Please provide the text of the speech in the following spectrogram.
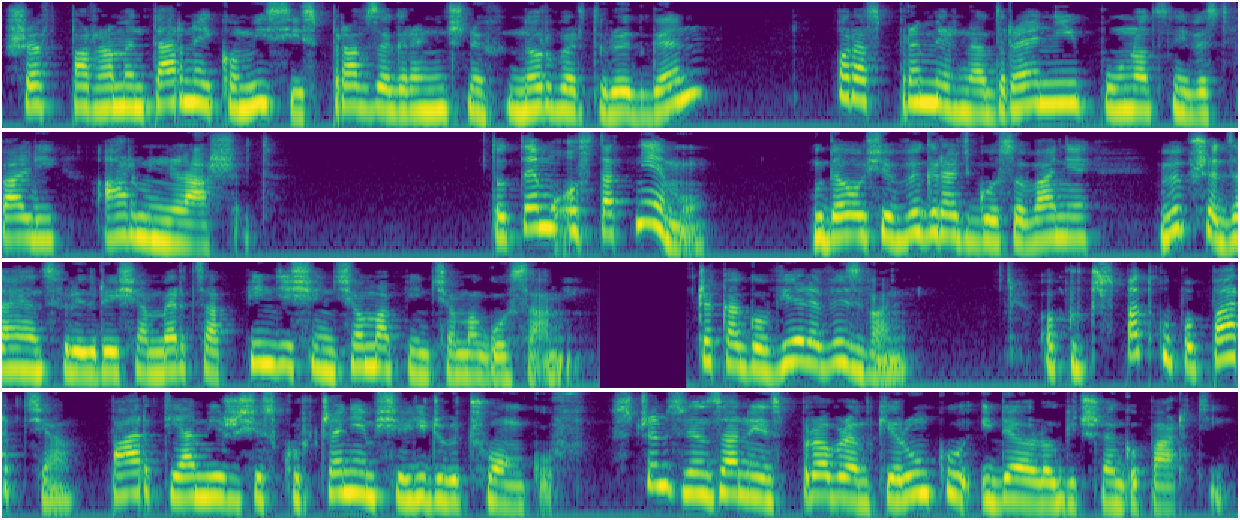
szef parlamentarnej komisji spraw zagranicznych Norbert Rüttgen oraz premier Nadrenii Północnej Westfalii Armin Laschet. To temu ostatniemu udało się wygrać głosowanie, wyprzedzając Friedricha Merca 55 głosami. Czeka go wiele wyzwań. Oprócz spadku poparcia, partia mierzy się z kurczeniem się liczby członków, z czym związany jest problem kierunku ideologicznego partii.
